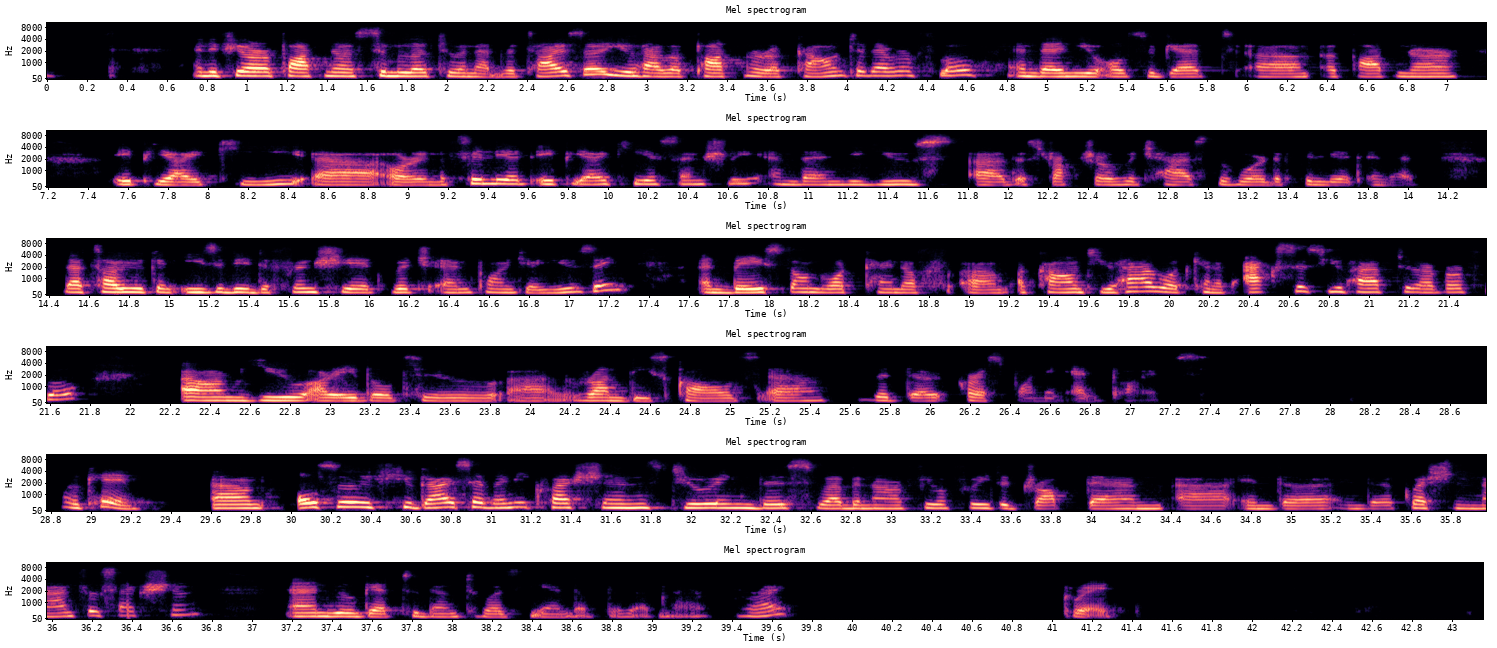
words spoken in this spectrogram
And if you're a partner similar to an advertiser, you have a partner account at Everflow, and then you also get um, a partner API key uh, or an affiliate API key essentially, and then you use uh, the structure which has the word affiliate in it. That's how you can easily differentiate which endpoint you're using. And based on what kind of um, account you have, what kind of access you have to Everflow, um, you are able to uh, run these calls uh, with the corresponding endpoints. Okay, um, also, if you guys have any questions during this webinar, feel free to drop them uh, in, the, in the question and answer section, and we'll get to them towards the end of the webinar, all right? Great.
